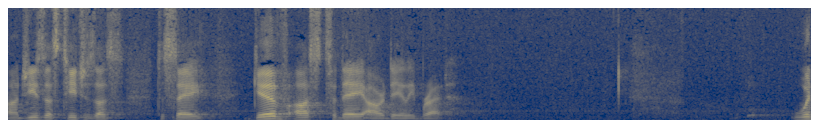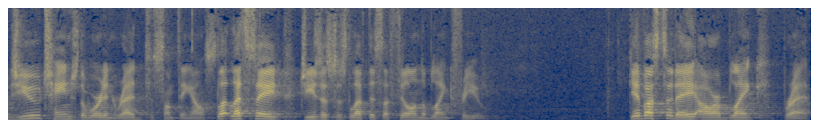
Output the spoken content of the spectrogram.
Uh, Jesus teaches us to say, Give us today our daily bread. Would you change the word in red to something else? Let, let's say Jesus just left this a fill in the blank for you. Give us today our blank bread.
